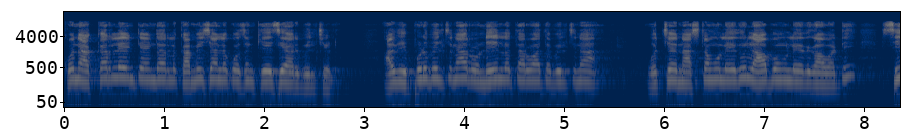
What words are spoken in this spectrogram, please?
కొన్ని అక్కర్లేని టెండర్లు కమిషన్ల కోసం కేసీఆర్ పిలిచాడు. అవి ఇప్పుడు పిలిచినా రెండేళ్ళ తర్వాత పిలిచినా వచ్చే నష్టము లేదు లాభము లేదు కాబట్టి సి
